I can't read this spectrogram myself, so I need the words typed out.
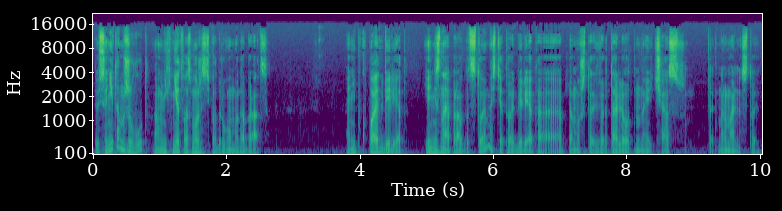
То есть они там живут, а у них нет возможности по-другому добраться. Они покупают билет. Я не знаю, правда, стоимость этого билета, потому что вертолетный час так нормально стоит.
